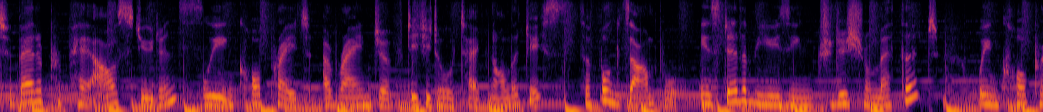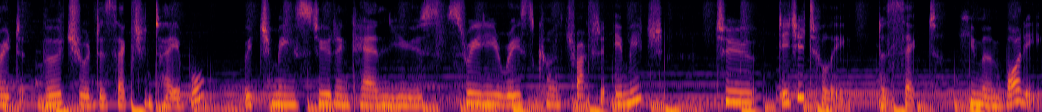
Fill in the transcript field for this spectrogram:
to better prepare our students, we incorporate a range of digital technologies. So for example, instead of using traditional method, we incorporate virtual dissection table, which means student can use 3D reconstructed image to digitally dissect human body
